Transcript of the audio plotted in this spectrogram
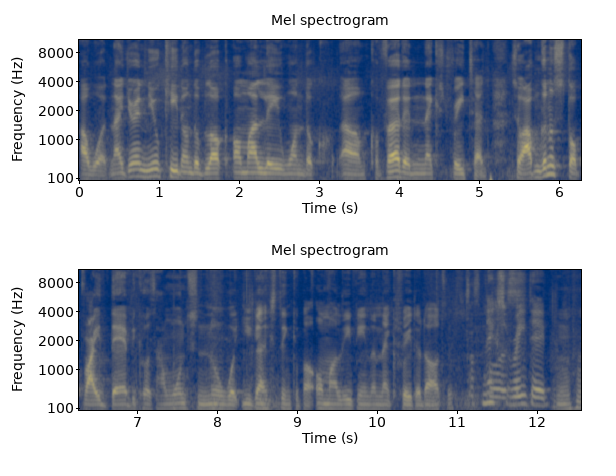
award. Nigerian new kid on the block, Omah Lay, won the um, converted next rated. So I'm gonna stop right there because I want to know what you guys think about Omah Lay being the next rated artist. Of Next course. rated. Mm-hmm.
